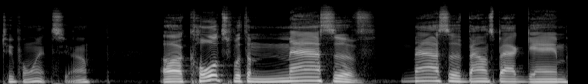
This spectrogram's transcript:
two points, you know. Uh, Colts with a massive, massive bounce back game.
